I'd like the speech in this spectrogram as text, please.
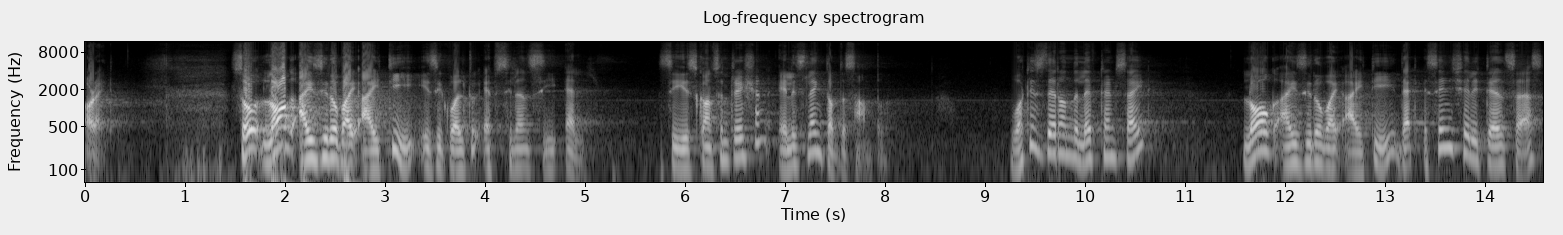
alright. So log I0 by IT is equal to epsilon CL. C is concentration, L is length of the sample. What is there on the left hand side? log I0 by IT that essentially tells us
